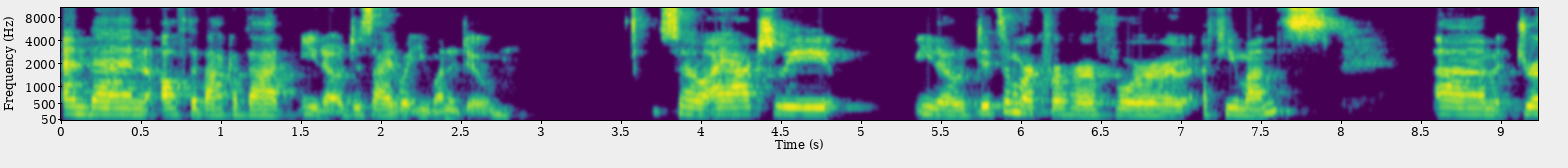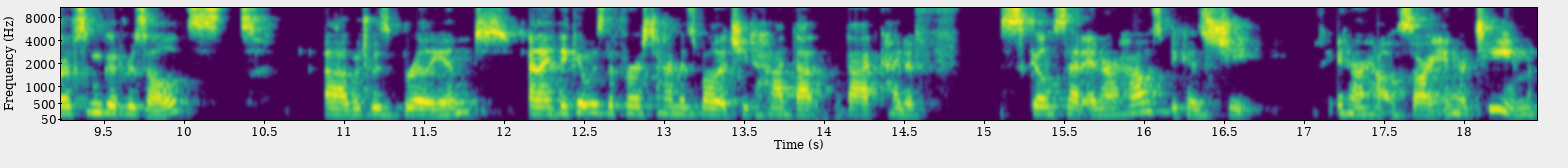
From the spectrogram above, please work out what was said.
and then off the back of that you know decide what you want to do. So i actually you know did some work for her for a few months um, drove some good results uh, which was brilliant. And I think it was the first time as well that she'd had that that kind of skill set in her house because she in her house sorry in her team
